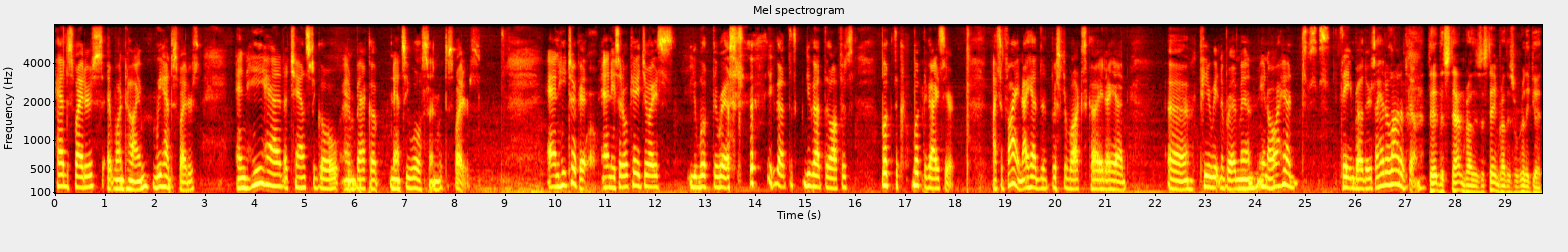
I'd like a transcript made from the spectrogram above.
had the spiders at one time. We had the spiders. And he had a chance to go and back up Nancy Wilson with the spiders. And he took it. And he said, Okay, Joyce, you book the rest. you got the, you got the office. Book the book the guys here. I said, Fine. I had the Bristol Box Kite. I had uh, Peter Wheat and the Breadmen. You know, I had Staten Brothers. I had a lot of them. The the Stanton brothers. The Stanton brothers were really good.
